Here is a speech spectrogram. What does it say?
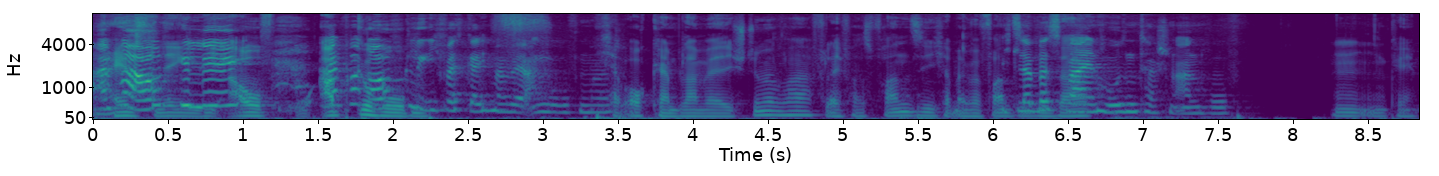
Einfach legen die aufgelegt. Auf, oh, Einfach abgehoben. aufgelegt. Ich weiß gar nicht mal, wer angerufen hat. Ich habe auch keinen Plan, wer die Stimme war. Vielleicht war es Franzi. Ich habe einfach Franzi Ich glaube, es war ein Hosentaschenanruf. Hm, okay.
